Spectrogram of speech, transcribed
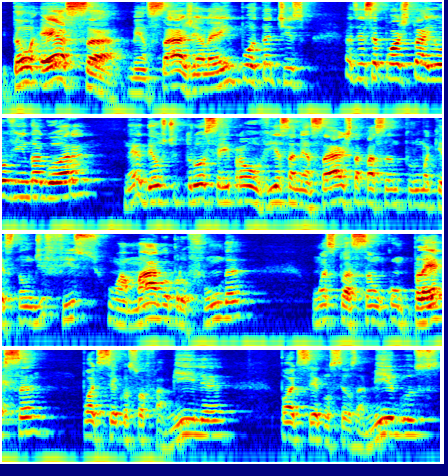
Então, essa mensagem ela é importantíssima. Às vezes você pode estar aí ouvindo agora, né? Deus te trouxe aí para ouvir essa mensagem, está passando por uma questão difícil, uma mágoa profunda, uma situação complexa, pode ser com a sua família, pode ser com seus amigos,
